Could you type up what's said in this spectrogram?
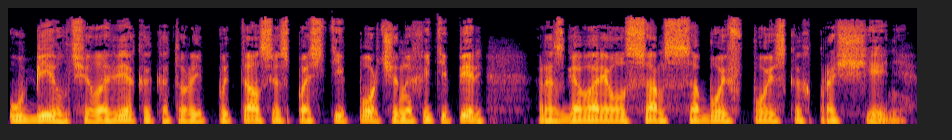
убил человека, который пытался спасти порченных и теперь разговаривал сам с собой в поисках прощения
